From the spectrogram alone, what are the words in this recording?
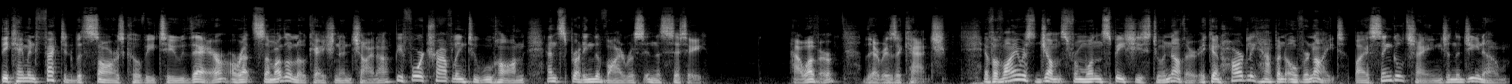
became infected with SARS CoV 2 there or at some other location in China before traveling to Wuhan and spreading the virus in the city. However, there is a catch. If a virus jumps from one species to another, it can hardly happen overnight by a single change in the genome.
